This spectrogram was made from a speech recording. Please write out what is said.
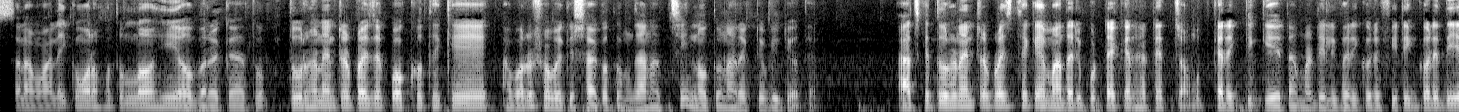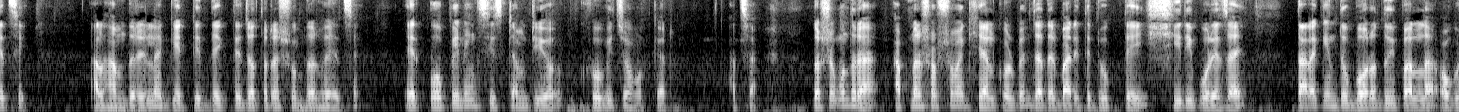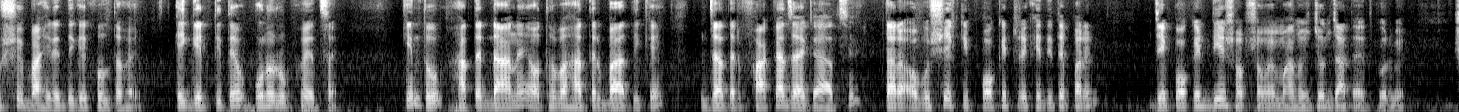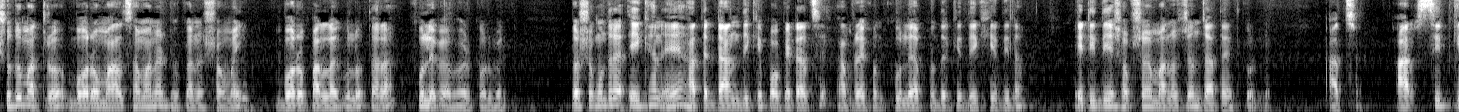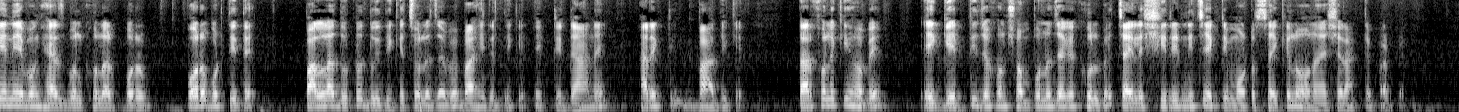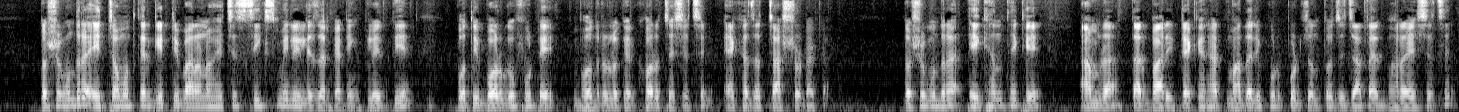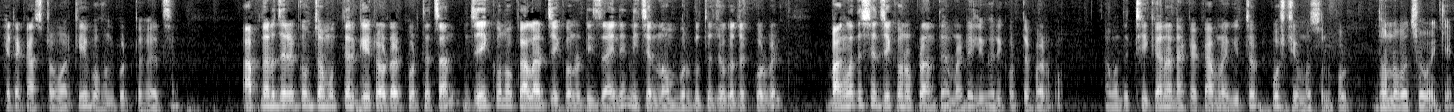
আসসালামু আলাইকুম রহমতুল্লাহি ওবরাকাত। তুরহান এন্টারপ্রাইজের পক্ষ থেকে আবারও সবাইকে স্বাগতম জানাচ্ছি নতুন আরেকটি ভিডিওতে। আজকে তুরহান এন্টারপ্রাইজ থেকে মাদারীপুর ট্যাকের হাটের চমৎকার একটি গেট আমরা ডেলিভারি করে ফিটিং করে দিয়েছি। আলহামদুলিল্লাহ গেটটি দেখতে যতটা সুন্দর হয়েছে, এর ওপেনিং সিস্টেমটিও খুবই চমৎকার। আচ্ছা দর্শক বন্ধুরা, আপনারা সবসময় খেয়াল করবেন, যাদের বাড়িতে ঢুকতেই সিঁড়ি পড়ে যায় তারা কিন্তু বড় দুই পাল্লা অবশ্যই বাহিরের দিকে খুলতে হয়। এই গেটটিতেও অনুরূপ হয়েছে। কিন্তু হাতের ডানে অথবা হাতের বাঁ দিকে যাদের ফাঁকা জায়গা আছে, তারা অবশ্যই একটি পকেট রেখে দিতে পারেন, যে পকেট দিয়ে সবসময় মানুষজন যাতায়াত করবে। শুধুমাত্র বড় মাল সামানা ঢোকানোর সময় বড় পাল্লাগুলো তারা খুলে ব্যবহার করবেন। দর্শক বন্ধুরা, এইখানে হাতের ডান দিকে পকেট আছে, আমরা এখন খুলে আপনাদেরকে দেখিয়ে দিলাম। এটি দিয়ে সবসময় মানুষজন যাতায়াত করবে। আচ্ছা আর সিটকেনি এবং হ্যাজবল খোলার পর, পরবর্তীতে পাল্লা দুটো দুই দিকে চলে যাবে বাহিরের দিকে, একটি ডানে আরেকটি বাঁ দিকে। তার ফলে কি হবে? এই গেটটি যখন সম্পূর্ণ জায়গায় খুলবে, চাইলে সিঁড়ির নিচে একটি মোটরসাইকেলও অনায়াসে রাখতে পারবে। দর্শক বন্ধুরা, এই চমৎকার গেটটি বানানো হয়েছে six milli laser cutting plate দিয়ে। প্রতি বর্গ ফুটে ভদ্রলোকের খরচ এসেছে এক হাজার চারশো টাকা। দর্শক বন্ধুরা এইখান থেকে আমরা তার বাড়ি টেকেরহাট মাদারীপুর পর্যন্ত যে যাতায়াত ভাড়া এসেছে, এটা কাস্টমারকেই বহন করতে হয়েছে। আপনারা যেরকম চমৎকার গেট অর্ডার করতে চান, যে কোনো কালার যে কোনো ডিজাইনে নিচের নম্বরগুলোতে যোগাযোগ করবেন। বাংলাদেশের যে কোনো প্রান্তে আমরা ডেলিভারি করতে পারব। আমাদের ঠিকানা ঢাকা কামরাগিচর পশ্চিম রসুলপুর। ধন্যবাদ সবাইকে।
